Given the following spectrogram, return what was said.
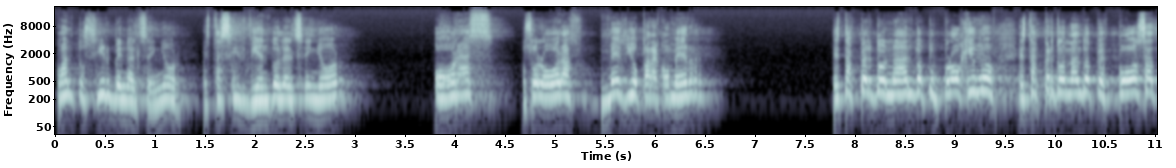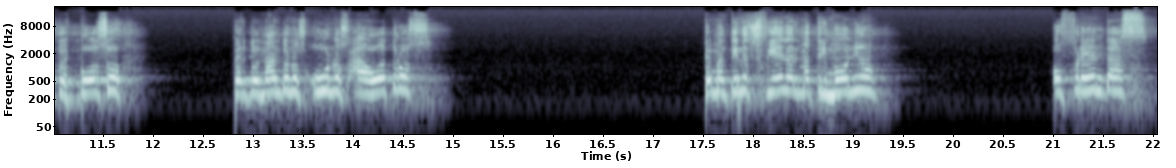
¿Cuántos sirven al Señor? ¿Estás sirviéndole al Señor? ¿Horas? ¿O solo horas medio para comer? ¿Estás perdonando a tu prójimo? ¿Estás perdonando a tu esposa, a tu esposo? ¿Perdonándonos unos a otros? ¿Te mantienes fiel al matrimonio? ¿Ofrendas?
